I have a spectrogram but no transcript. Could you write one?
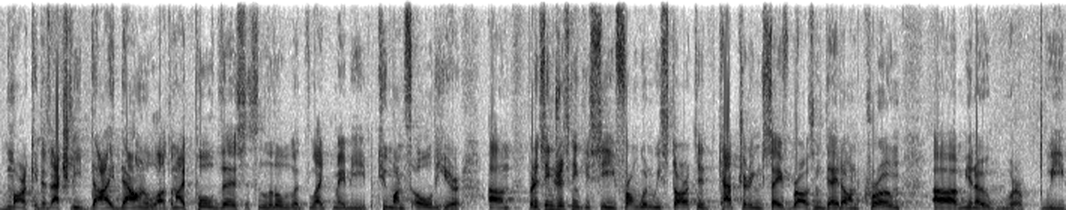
market has actually died down a lot. And I pulled this, it's a little bit like maybe two months old here. Um, but it's interesting to see from when we started capturing safe browsing data on Chrome, um, you know, where we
